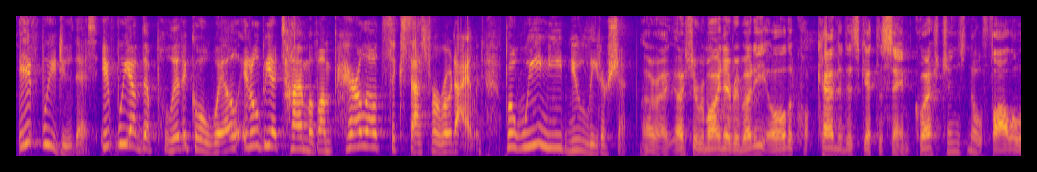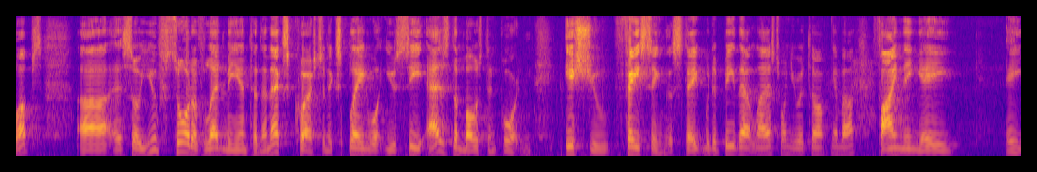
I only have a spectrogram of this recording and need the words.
If we do this, if we have the political will, it'll be a time of unparalleled success for Rhode Island. But we need new leadership. All right. I should remind everybody all the candidates get the same questions, no follow ups. Uh, so you've sort of led me into the next question. Explain what you see as the most important issue facing the state. Would it be that last one you were talking about? Finding a a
